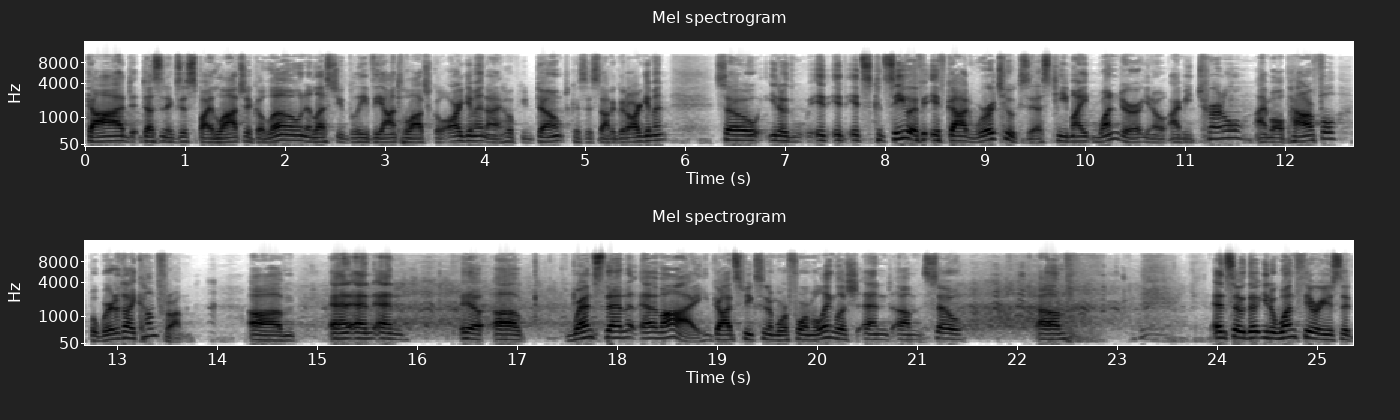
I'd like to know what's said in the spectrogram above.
God doesn't exist by logic alone unless you believe the ontological argument. And I hope you don't, because it's not a good argument. So, you know, it, it, it's conceivable if, if God were to exist, he might wonder, you know, I'm eternal, I'm all powerful, but where did I come from? Um, and, and, and you know, uh, whence then am I? God speaks in a more formal English. And um, so, um, and so the, you know, one theory is that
